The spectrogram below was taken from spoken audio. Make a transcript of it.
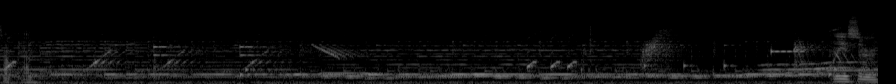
something. These are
